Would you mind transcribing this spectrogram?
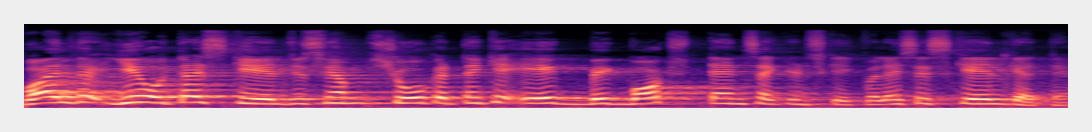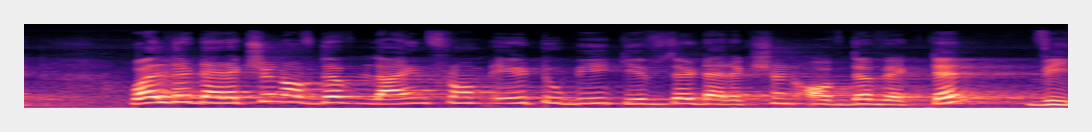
while ये होता है स्केल जिसे हम शो करते हैं कि एक बिग बॉक्स 10 सेकेंड्स के इक्वल है, इसे स्केल कहते हैं। While the direction of the line from A to B gives the direction of the vector V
